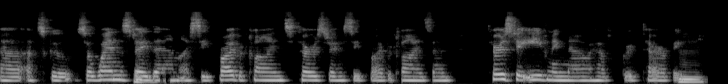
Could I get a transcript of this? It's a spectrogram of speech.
uh, at school. So Wednesday, mm. then I see private clients. Thursday, I see private clients, and Thursday evening now I have group therapy. Mm. And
